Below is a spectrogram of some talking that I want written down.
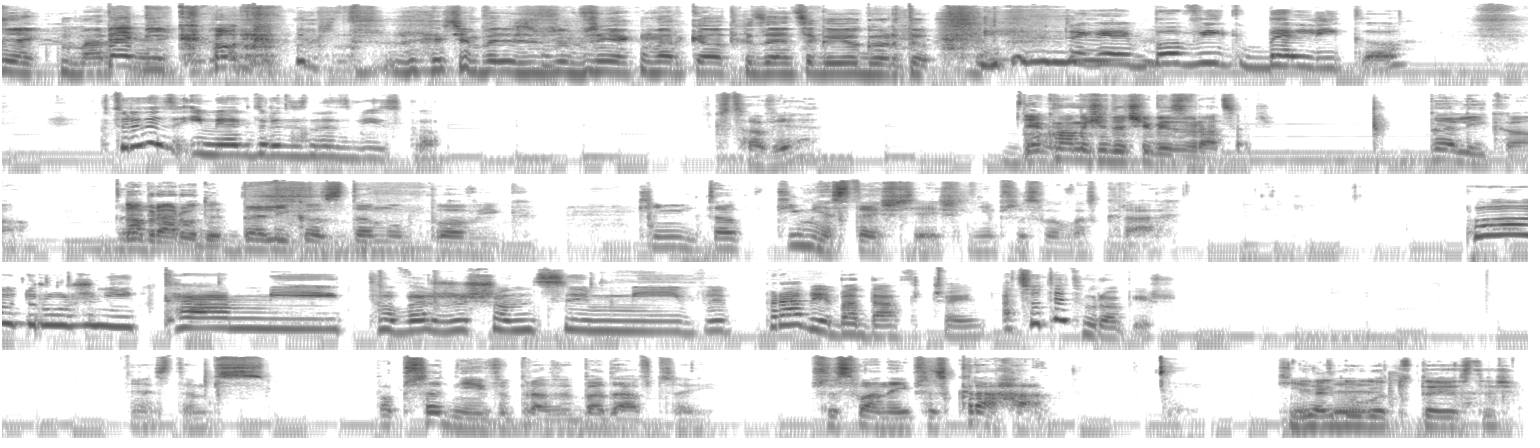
Jak marka, Babykok. Chciałem powiedzieć, że brzmi jak marka odchudzającego jogurtu. Czekaj, Bowik Belliko. Które to jest imię, a które to jest nazwisko? kto wie? Jak mamy się do ciebie zwracać? Beliko. Be- Dobra, Rudy. Beliko z domu Bowik. Kim, to, kim jesteście, jeśli nie przysłał was krach? Podróżnikami towarzyszącymi wyprawie badawczej. A co ty tu robisz? Jestem z poprzedniej wyprawy badawczej, przysłanej przez Kracha. Jak długo tutaj jesteś?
